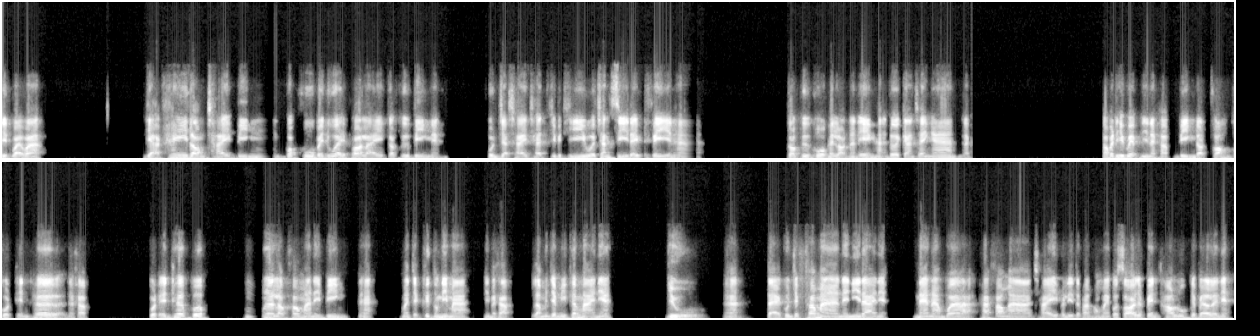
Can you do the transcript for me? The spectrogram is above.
ติดไว่า อยากให้ลองใช้ Bing ควบคู่ไปด้วย เพราะอะไรก็คือ Bing เนี่ย คุณจะใช้ ChatGPT เวอร์ชัน4 ได้ฟรีนะฮะ ก็คือ Copilot นั่นเองฮะ โดยการใช้งานนะเข้าไปที่เว็บนี้นะครับ bing.com กด enter นะครับ กด enter ปุ๊บ เมื่อเราเข้ามาใน Bing นะฮะ มันจะขึ้นตรงนี้มา เห็นไหมครับ แล้วมันจะมีเครื่องหมายเนี้ยอยู่นะฮะ แต่คุณจะเข้ามาในนี้ได้เนี่ย แนะนำว่าถ้าเข้ามาใช้ผลิตภัณฑ์ของ Microsoft จะเป็น Outlook จะเป็นอะไรเนี่ย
